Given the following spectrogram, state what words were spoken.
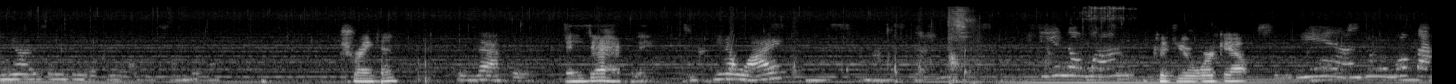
You notice anything different about my son? Shrinking. Exactly. Exactly. You know why? Do you know why? Because you work out. Yeah, I'm doing workout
